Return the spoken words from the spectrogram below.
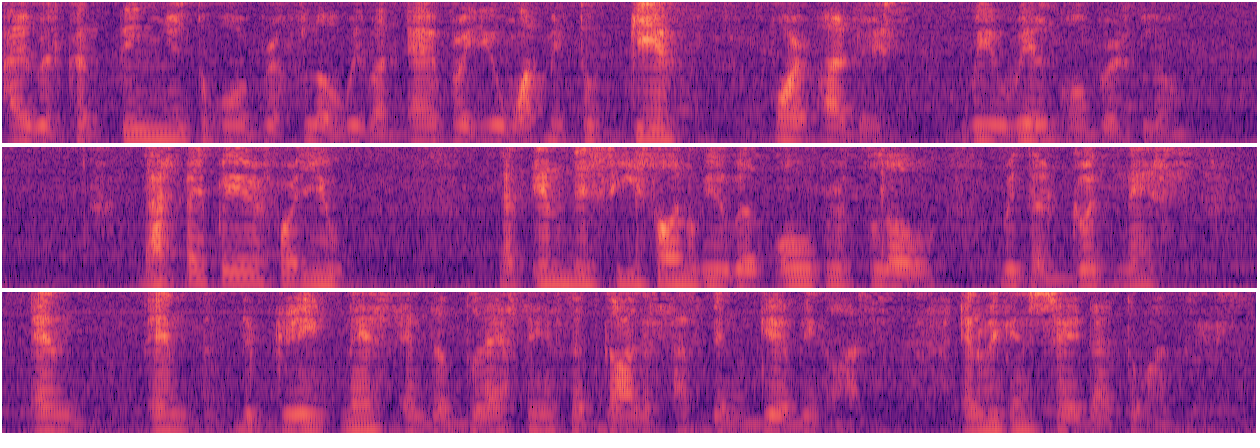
I will continue to overflow with whatever you want me to give for others. We will overflow. That's my prayer for you. That in this season, we will overflow with the goodness and and the greatness and the blessings that God has been giving us. And we can share that to others.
